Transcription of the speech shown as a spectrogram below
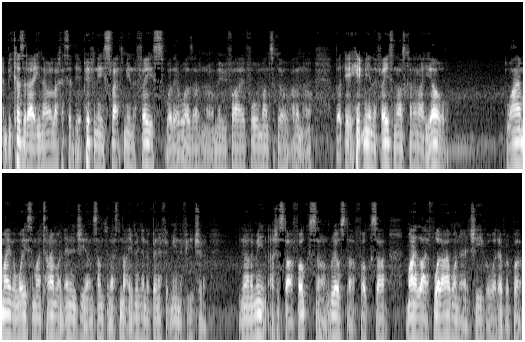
And because of that, you know, like I said, the epiphany slapped me in the face. Whether it was I don't know, maybe five, four months ago, I don't know, but it hit me in the face, and I was kind of like, yo why am I even wasting my time on energy on something that's not even going to benefit me in the future? You know what I mean? I should start focusing on real stuff, focus on my life, what I want to achieve or whatever. But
